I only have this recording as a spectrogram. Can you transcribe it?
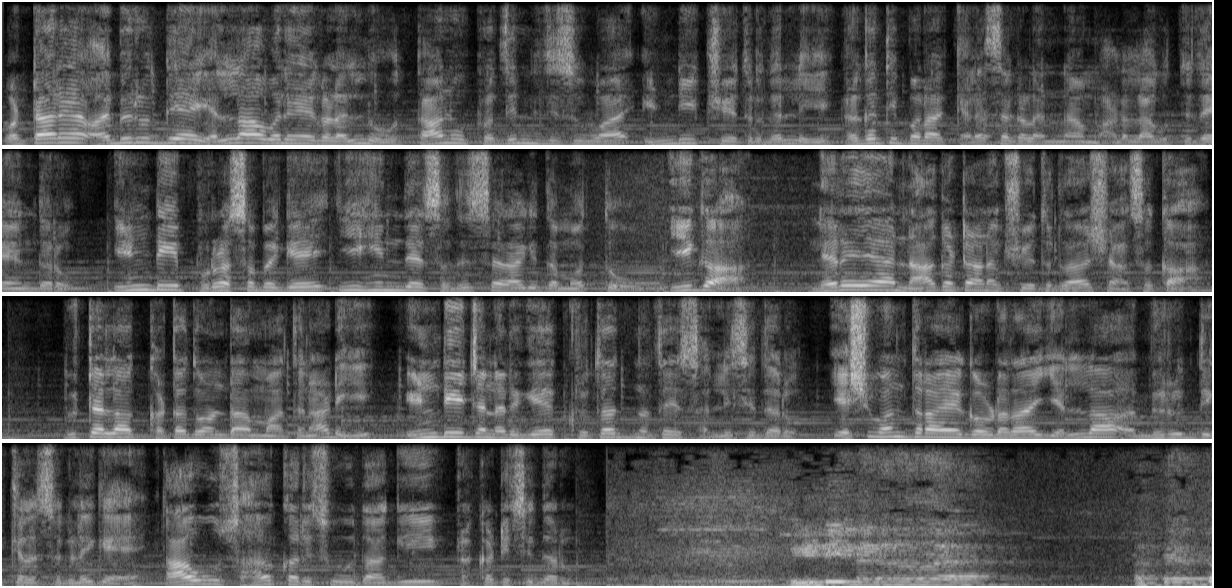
ಒಟ್ಟಾರೆ ಅಭಿವೃದ್ಧಿಯ ಎಲ್ಲಾ ವಲಯಗಳಲ್ಲೂ ತಾನು ಪ್ರತಿನಿಧಿಸುವ ಇಂಡಿ ಕ್ಷೇತ್ರದಲ್ಲಿ ಪ್ರಗತಿಪರ ಕೆಲಸಗಳನ್ನ ಮಾಡಲಾಗುತ್ತಿದೆ ಎಂದರು. ಇಂಡಿ ಪುರಸಭೆಗೆ ಈ ಹಿಂದೆ ಸದಸ್ಯರಾಗಿದ್ದ ಮತ್ತು ಈಗ ನೆರೆಯ ನಾಗಠಾಣ ಕ್ಷೇತ್ರದ ಶಾಸಕ ವಿಠಲ ಕಟದೊಂಡ ಮಾತನಾಡಿ ಇಂಡಿ ಜನರಿಗೆ ಕೃತಜ್ಞತೆ ಸಲ್ಲಿಸಿದರು. ಯಶವಂತರಾಯಗೌಡರ ಎಲ್ಲಾ ಅಭಿವೃದ್ಧಿ ಕೆಲಸಗಳಿಗೆ ತಾವು ಸಹಕರಿಸುವುದಾಗಿ ಪ್ರಕಟಿಸಿದರು. ಇಡೀ ನಗರದ ಅತ್ಯಂತ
